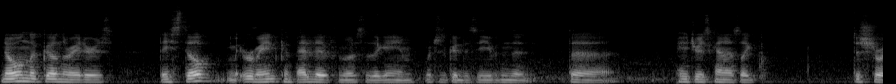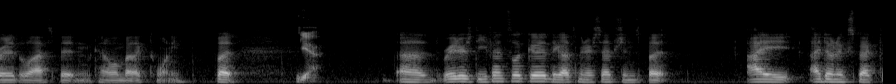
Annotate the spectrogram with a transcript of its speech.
No one looked good on the Raiders. They still remained competitive for most of the game, which is good to see. But then the the Patriots kind of like destroyed it at the last bit and kind of won by like twenty. But Yeah. uh, Raiders defense looked good. They got some interceptions, but I I don't expect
